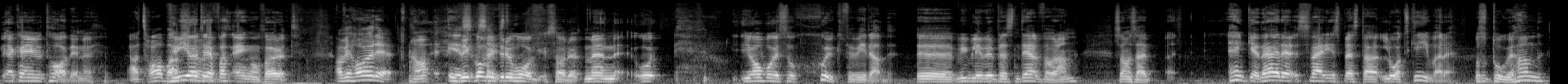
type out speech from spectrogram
Jag kan ju ta det nu. ja, ta bara. Vi har träffats en gång förut. Ja vi har ju det. Ja, det kommer inte du ihåg sa du. Men och, jag var ju så sjukt förvirrad. Eh, vi blev presenterade för varandra. Så han så här, Henke, det här är Sveriges bästa låtskrivare. Och så tog vi hand.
